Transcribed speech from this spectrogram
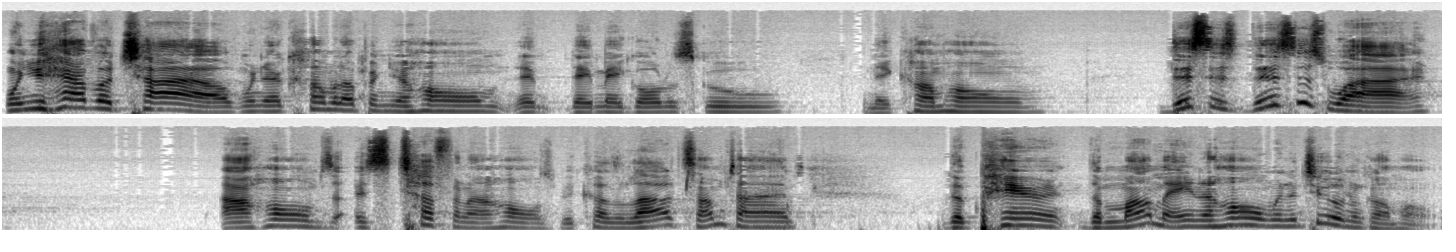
when you have a child, when they're coming up in your home, they, they may go to school and they come home. This is, this is why our homes, it's tough in our homes because a lot of sometimes the parent, the mama ain't at home when the children come home.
